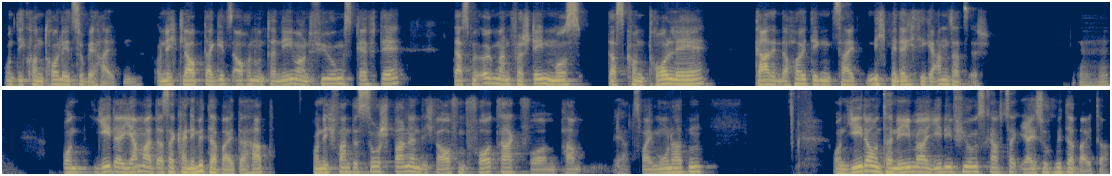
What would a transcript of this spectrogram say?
und die Kontrolle zu behalten. Und ich glaube, da geht es auch an Unternehmer und Führungskräfte, dass man irgendwann verstehen muss, dass Kontrolle gerade in der heutigen Zeit nicht mehr der richtige Ansatz ist. Mhm. Und jeder jammert, dass er keine Mitarbeiter hat. Und ich fand es so spannend. Ich war auf einem Vortrag vor ein paar, ja, zwei Monaten. Und jeder Unternehmer, jede Führungskraft sagt, ja, ich suche Mitarbeiter.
